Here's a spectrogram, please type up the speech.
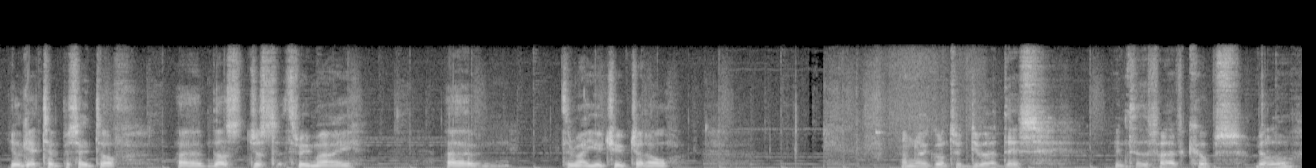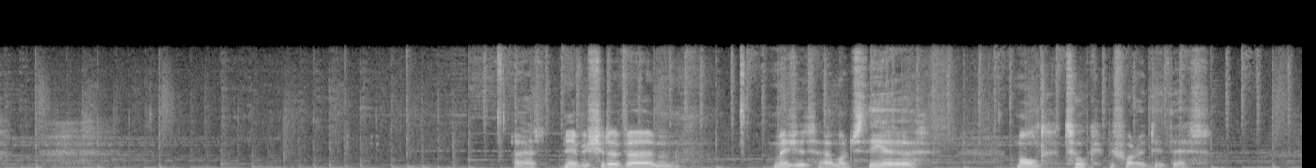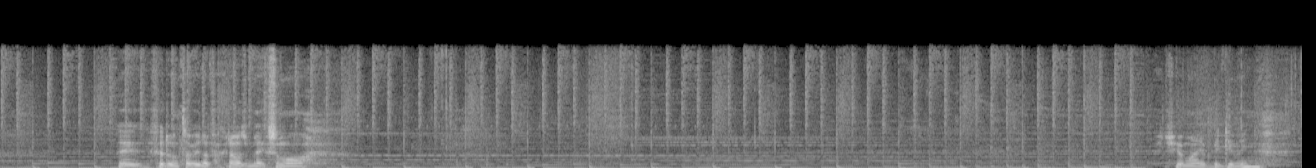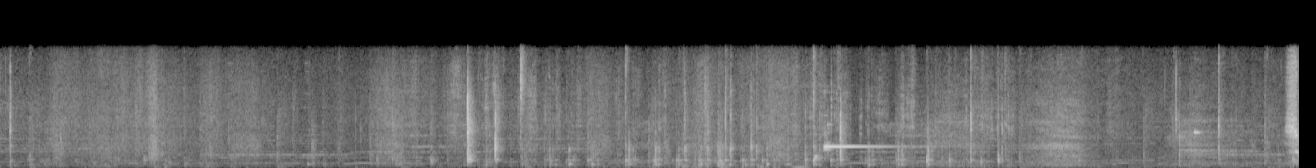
you'll get 10% off. Um, that's just through my um, through my YouTube channel. I'm now going to divide this into the five cups below. I maybe should have um, measured how much the uh, mould took before I did this. If I don't have enough I can always make some more. you might be doing.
